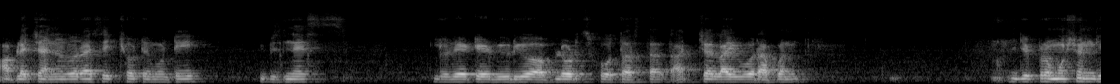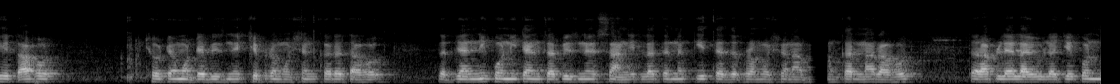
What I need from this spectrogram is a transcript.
आपल्या चॅनलवर असे छोटे मोठे बिझनेस रिलेटेड व्हिडिओ अपलोड्स होत असतात. आजच्या लाईव्हवर आपण जे प्रमोशन घेत आहोत छोट्या मोठ्या बिझनेसचे प्रमोशन करत आहोत तर ज्यांनी कोणी त्यांचा बिझनेस सांगितला तर नक्कीच त्याचं प्रमोशन आपण करणार आहोत. तर आपल्या लाईव्हला जे कोण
